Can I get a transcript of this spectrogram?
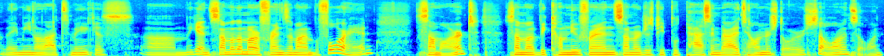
They mean a lot to me because um, again, some of them are friends of mine beforehand. Some aren't. Some have become new friends. Some are just people passing by telling their stories, so on and so on.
